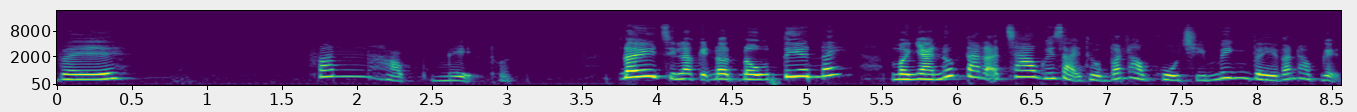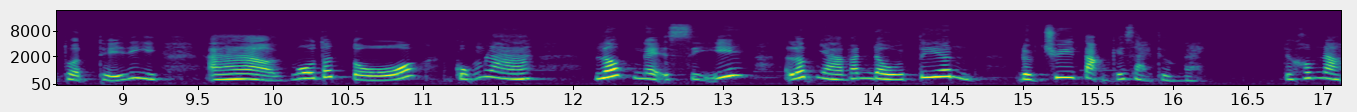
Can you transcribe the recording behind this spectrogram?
Về văn học nghệ thuật. Đây chính là cái đợt đầu tiên đấy mà nhà nước ta đã trao cái giải thưởng văn học Hồ Chí Minh về văn học nghệ thuật. Thế thì à Ngô Tất Tố cũng là lớp nghệ sĩ, lớp nhà văn đầu tiên được truy tặng cái giải thưởng này. Được không nào?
